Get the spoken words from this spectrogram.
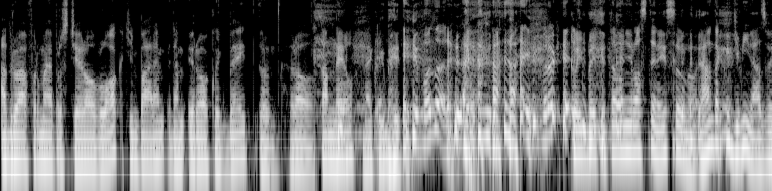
A druhá forma je prostě raw vlog, tím pádem dám i raw clickbait, uh, raw thumbnail, ne clickbait. Pozor, clickbaity tam ani vlastně nejsou, no. Já mám takový divný názvy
